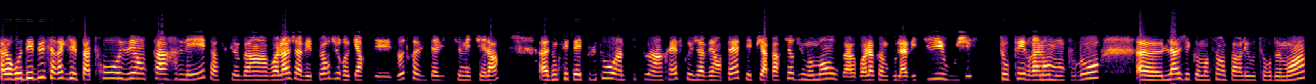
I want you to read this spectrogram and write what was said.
Alors au début, c'est vrai que j'ai pas trop osé en parler parce que ben voilà, j'avais peur du regard des autres vis-à-vis de ce métier-là. Euh, donc c'était plutôt un petit peu un rêve que j'avais en tête. Et puis à partir du moment où bah voilà, comme vous l'avez dit, où j'ai stoppé vraiment mon boulot, euh, là j'ai commencé à en parler autour de moi,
